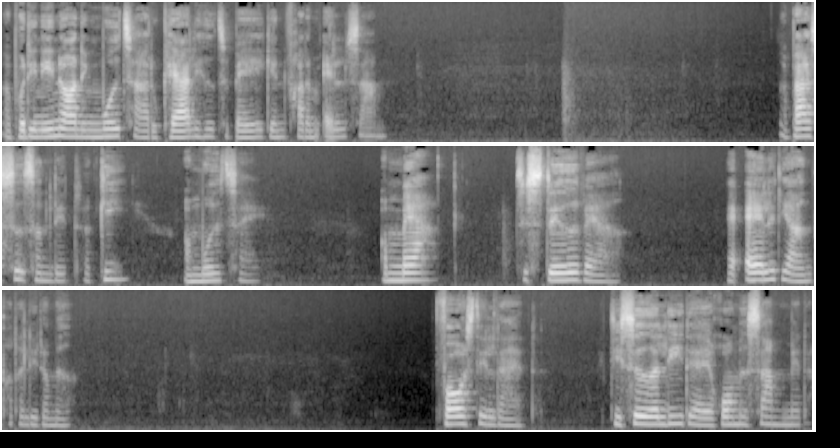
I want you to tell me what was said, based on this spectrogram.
Og på din indånding modtager du kærlighed tilbage igen fra dem alle sammen. Og bare sid sådan lidt og giv og modtag. Og mærk til stedeværet af alle de andre, der lytter med. Forestil dig, at de sidder lige der i rummet sammen med dig.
